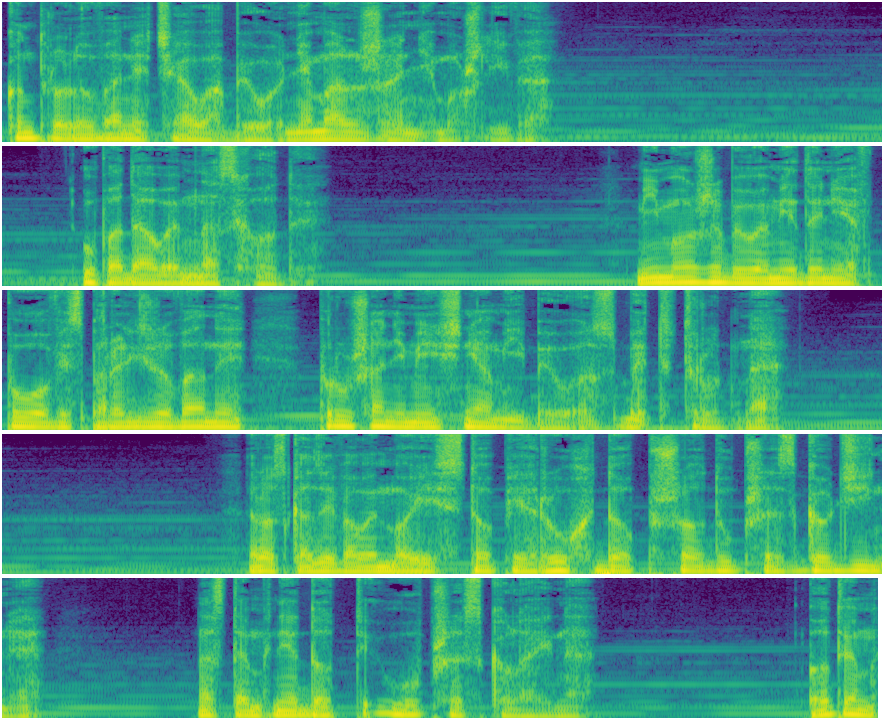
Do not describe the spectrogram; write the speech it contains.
kontrolowanie ciała było niemalże niemożliwe. Upadałem na schody. Mimo, że byłem jedynie w połowie sparaliżowany, poruszanie mięśniami było zbyt trudne. Rozkazywałem mojej stopie ruch do przodu przez godziny, następnie do tyłu przez kolejne. Potem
